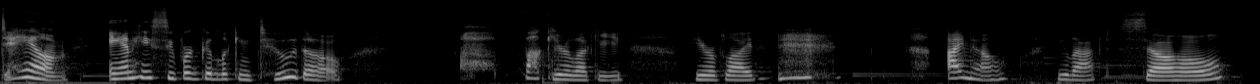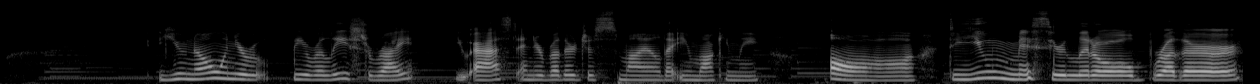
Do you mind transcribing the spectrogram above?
Damn! And he's super good looking too, though. Oh, fuck, you're lucky, he replied. I know, you laughed. So? You know when you'll be released, right? You asked, and your brother just smiled at you mockingly. Aw, do you miss your little brother?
